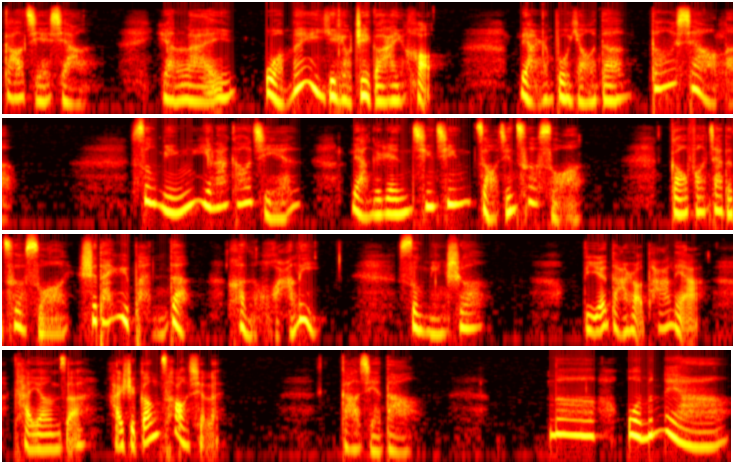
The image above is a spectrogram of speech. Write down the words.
高杰想，原来我妹也有这个爱好。两人不由得都笑了。宋明一拉高杰，两个人轻轻走进厕所。高芳家的厕所是带浴盆的，很华丽。宋明说：“别打扰他俩，看样子……”还是刚操起来。高洁道：“那我们俩。”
